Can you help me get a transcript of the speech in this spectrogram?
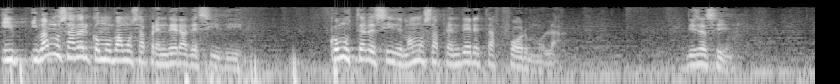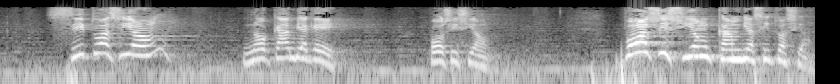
Y vamos a ver cómo vamos a aprender a decidir. ¿Cómo usted decide? Vamos a aprender esta fórmula. Dice así. Situación no cambia qué? Posición. Posición cambia situación.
